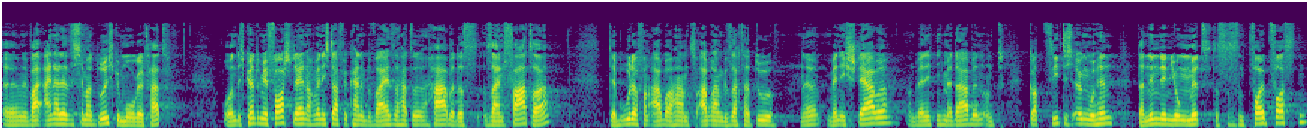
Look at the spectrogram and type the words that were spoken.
äh, war einer, der sich immer durchgemogelt hat. Und ich könnte mir vorstellen, auch wenn ich dafür keine Beweise hatte, habe, dass sein Vater, der Bruder von Abraham, zu Abraham gesagt hat, du, ne, wenn ich sterbe und wenn ich nicht mehr da bin und Gott zieht dich irgendwo hin, dann nimm den Jungen mit. Das ist ein Vollpfosten.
